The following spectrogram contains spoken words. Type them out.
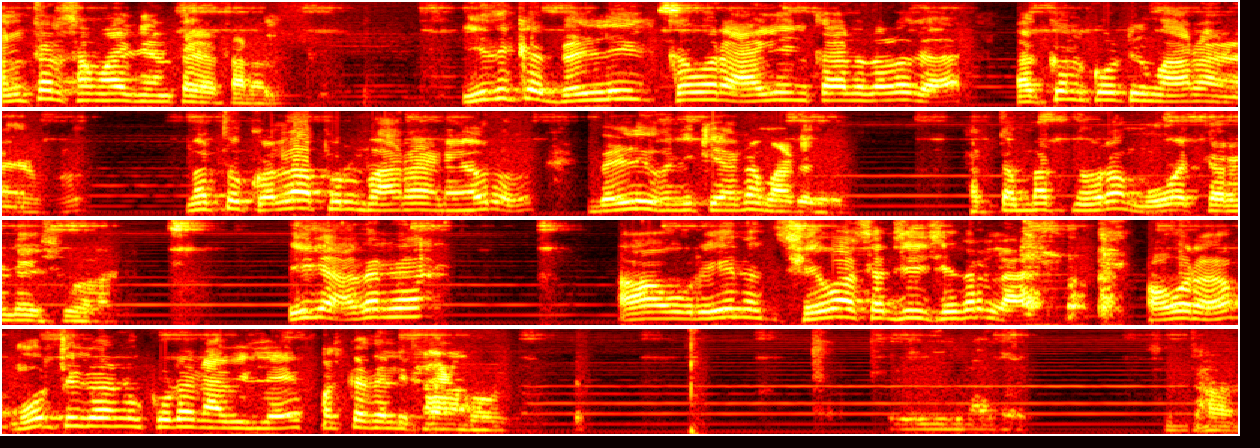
ಅಂತರ್ ಸಮಾಧಿ ಅಂತ ಹೇಳ್ತಾರಲ್ಲ. ಇದಕ್ಕೆ ಬೆಳ್ಳಿ ಕವರ್ ಆಗಿನ ಕಾಲದೊಳಗೆ ಅಕ್ಕಲಕೋಟೆ ಮಹಾರಾಣಿಯವರು ಮತ್ತು ಕೊಲ್ಲಾಪುರ ಮಹಾರಾಣಿಯವರು ಬೆಳ್ಳಿ ಹೊದಿಕೆಯನ್ನು ಮಾಡಿದರು. ಹತ್ತೊಂಬತ್ತು ನೂರ ಮೂವತ್ತೆರಡನೇ ಇಸ್ವಿ ಒಳಗೆ ಈಗ ಅದರ ಅವ್ರೇನು ಸೇವಾ ಸಲ್ಲಿಸಿದ್ರಲ್ಲ, ಅವರ ಮೂರ್ತಿಗಳನ್ನು ಕೂಡ ನಾವಿಲ್ಲೇ ಪಕ್ಕದಲ್ಲಿ ಕಾಣಬಹುದು. ಸಿದ್ಧಾರ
